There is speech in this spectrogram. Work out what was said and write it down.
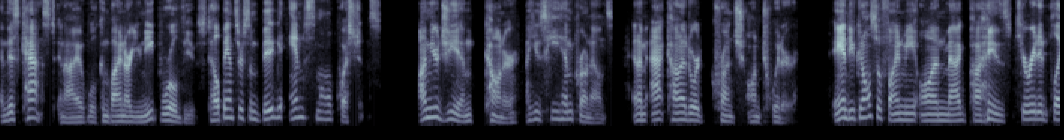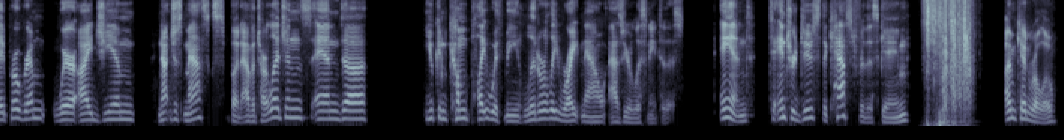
And this cast and I will combine our unique worldviews to help answer some big and small questions. I'm your GM, Connor. I use he, him pronouns, and I'm at Conador Crunch on Twitter. And you can also find me on Magpie's curated play program where I GM not just masks, but Avatar Legends. And uh, you can come play with me literally right now as you're listening to this. And to introduce the cast for this game, I'm Ken Rollo,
